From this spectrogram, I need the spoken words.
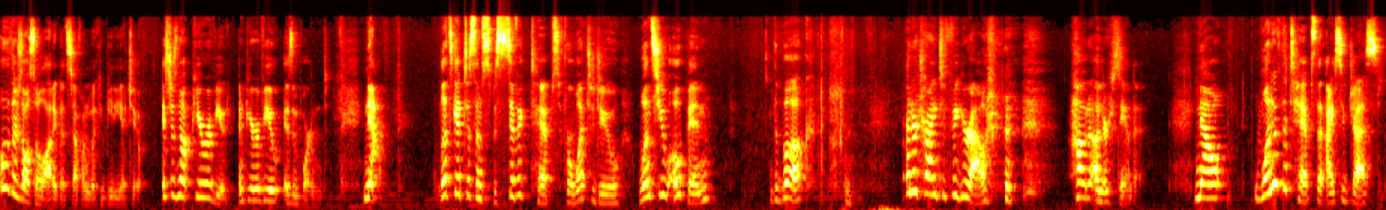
although there's also a lot of good stuff on Wikipedia too. It's just not peer reviewed, and peer review is important. Now, let's get to some specific tips for what to do once you open the book and are trying to figure out how to understand it. Now, one of the tips that I suggest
